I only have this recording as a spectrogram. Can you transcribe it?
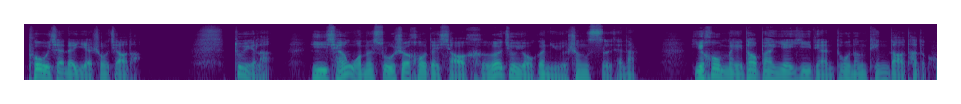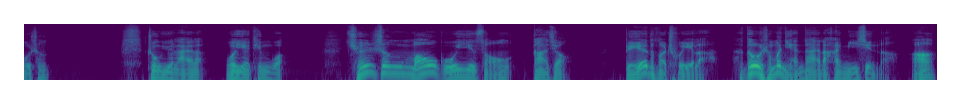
铺下的野兽叫道：“对了，以前我们宿舍后的小河就有个女生死在那儿，以后每到半夜一点都能听到她的哭声。”终于来了。我也听过，全身毛骨一耸，大叫：“别他妈吹了！都什么年代了，还迷信呢？”啊，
